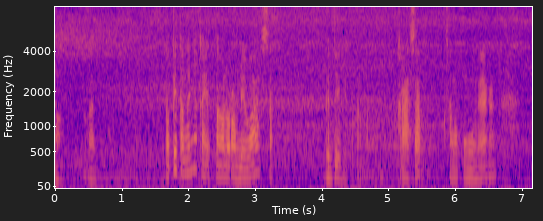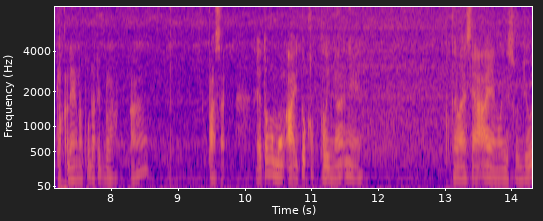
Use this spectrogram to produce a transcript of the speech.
Loh gitu kan. Tapi tangannya kayak tangan orang dewasa gede gitu kan. Kerasa sama punggung saya kan. Plak ada yang nepuk dari belakang. Pas saya, saya tuh ngomong A itu ke telinganya ya. Telinga si A yang lagi sujud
